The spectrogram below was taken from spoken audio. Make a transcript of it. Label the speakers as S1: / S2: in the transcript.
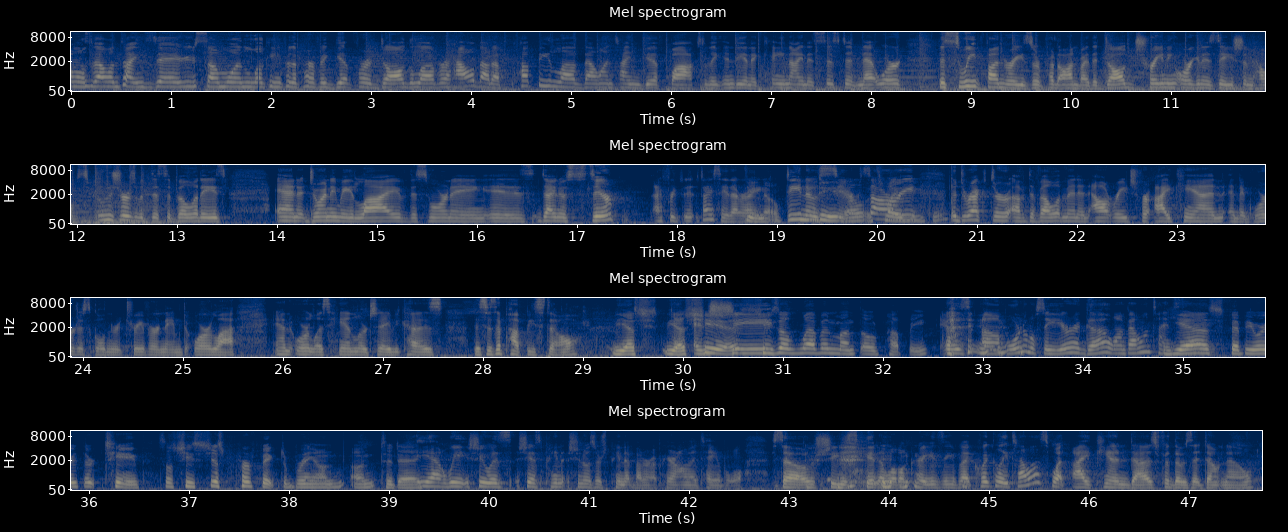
S1: Almost Valentine's Day. Are you someone looking for the perfect gift for a dog lover? How about a Puppy Love Valentine gift box from the Indiana Canine Assistant Network? The sweet fundraiser put on by the dog training organization helps Hoosiers with disabilities. And joining me live this morning is Dino Stirp. I forget, did I say that right?
S2: Dino.
S1: Dino,
S2: Dino,
S1: Sear. Sorry. The Director of Development and Outreach for ICAN and a gorgeous golden retriever named Orla. And Orla's handler today because this is a puppy still.
S2: Yes, yes, she
S1: And
S2: is.
S1: she-
S2: She's 11 month old puppy.
S1: It was uh, born almost a year ago on Valentine's
S2: Yes,
S1: Day.
S2: Yes, February 13th. So she's just perfect to bring on on today.
S1: Yeah, we she was she has peanut she knows there's peanut butter up here on the table. So she's getting a little crazy. But quickly tell us what ICAN does for those that don't know.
